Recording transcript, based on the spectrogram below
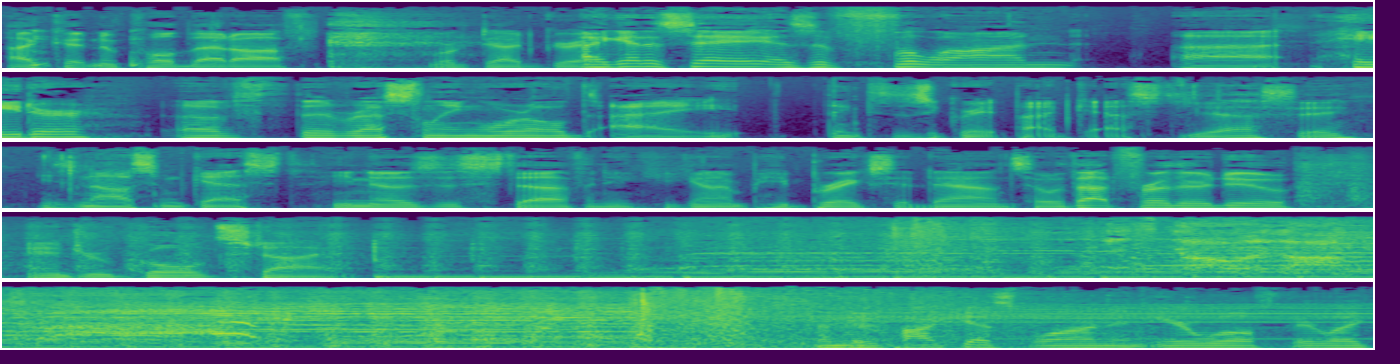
I couldn't have pulled that off. Worked out great. I got to say, as a full on uh, hater of the wrestling world, I think this is a great podcast. yeah, see? He's an awesome guest. He knows his stuff and he, he kind of he breaks it down. So without further ado, Andrew Goldstein. I mean, Podcast One and Earwolf, they're like,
